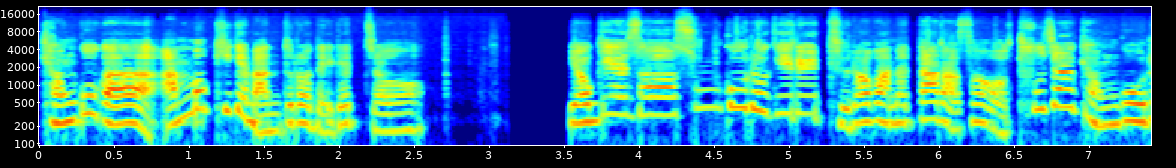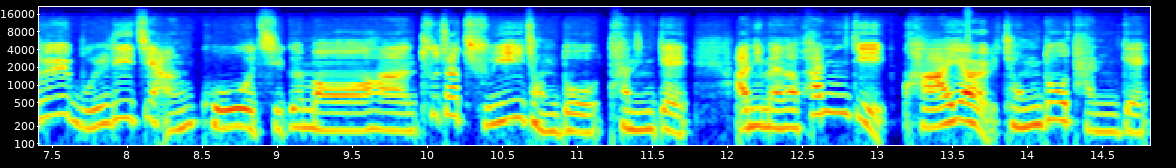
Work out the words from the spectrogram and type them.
경고가 안 먹히게 만들어내겠죠. 여기에서 숨고르기를 들어감에 따라서 투자 경고를 물리지 않고 지금 뭐한 투자 주의 정도 단계 아니면 환기, 과열 정도 단계.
